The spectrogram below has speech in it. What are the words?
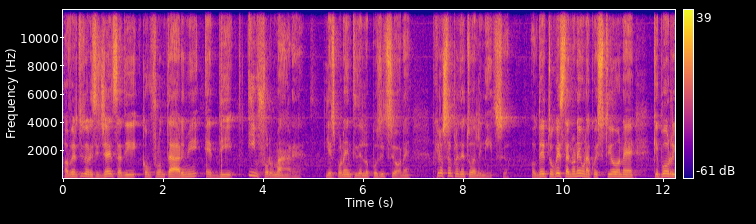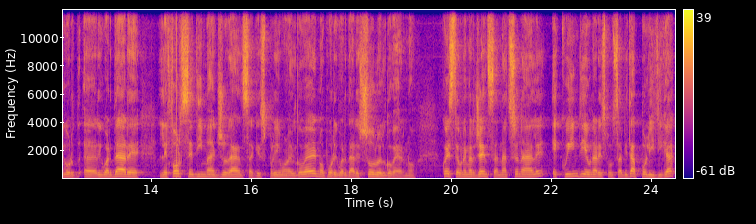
ho avvertito l'esigenza di confrontarmi e di informare gli esponenti dell'opposizione, perché l'ho sempre detto dall'inizio. Ho detto che questa non è una questione che può eh, riguardare le forze di maggioranza che esprimono il governo, può riguardare solo il governo. Questa è un'emergenza nazionale e quindi è una responsabilità politica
